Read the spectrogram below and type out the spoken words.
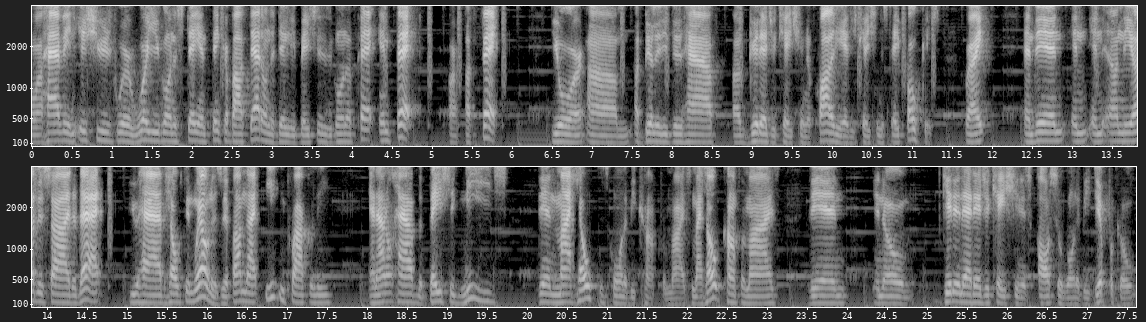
or having issues where where you're going to stay and think about that on a daily basis is going to infect or affect your um, ability to have a good education, a quality education, to stay focused, right? And then in, in, on the other side of that, you have health and wellness. If I'm not eating properly and I don't have the basic needs, then my health is going to be compromised. My health compromised, then, you know, getting that education is also going to be difficult.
